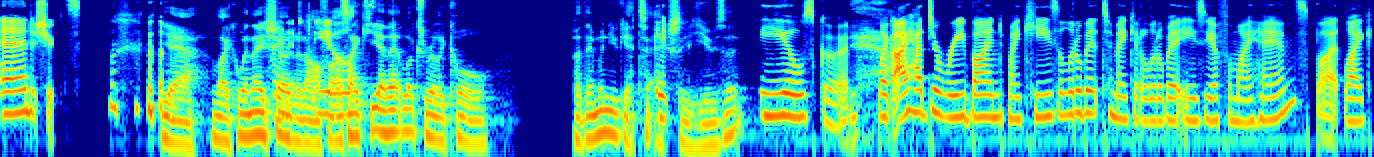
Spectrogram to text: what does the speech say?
and it shoots. Yeah, like when they showed it it, off, I was like, yeah, that looks really cool. But then when you get to It- actually use it, Feels good. Like I had to rebind my keys a little bit to make it a little bit easier for my hands, but like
